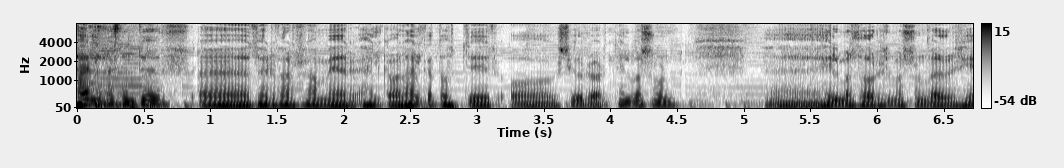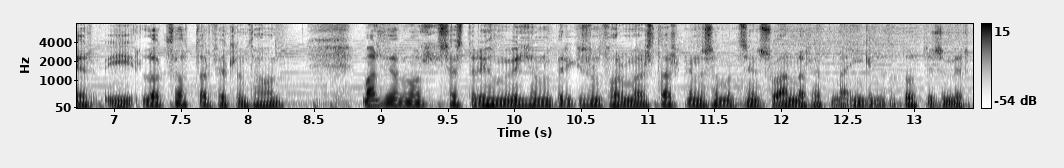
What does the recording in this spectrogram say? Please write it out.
Sælfæstundur, uh, þau eru farið frá mér Helga Val Helgadóttir og Sigur Örn Hilmarsson. Uh, Hilmar Þór Hilmarsson verður hér í lögþáttar fjöllum þá hann Málþjóðamál, sestur í hjómi Vilhelm Birgisson, formar starfgræna sambandsins og annar hérna Ingemyndadóttir sem er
